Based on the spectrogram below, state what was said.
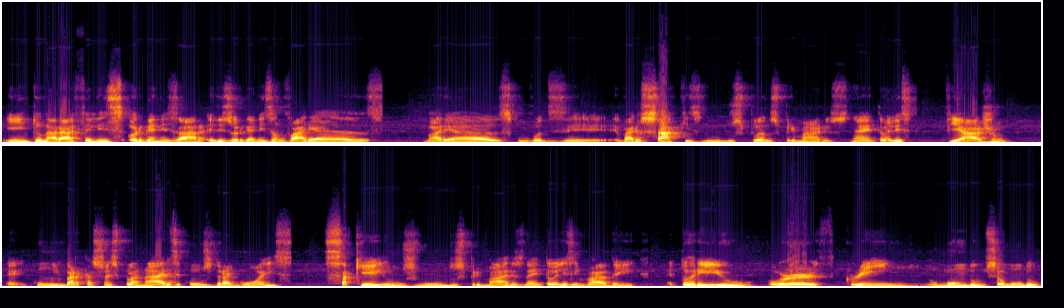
E em Tunará eles organizaram, eles organizam várias várias, como vou dizer, vários saques no, nos planos primários, né? Então eles viajam é, com embarcações planares e com os dragões saqueiam os mundos primários, né? Então eles invadem é, Toril, Earth, Kryn, o mundo, o seu mundo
